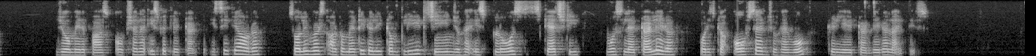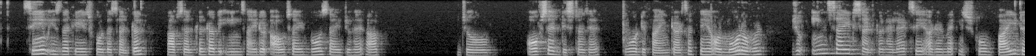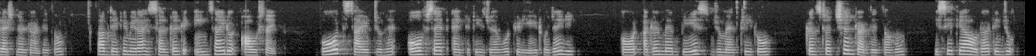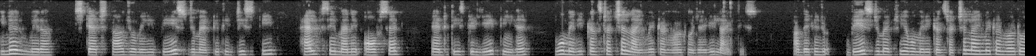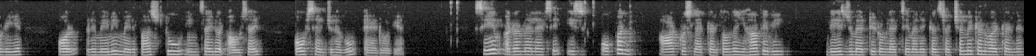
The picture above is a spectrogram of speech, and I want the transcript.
जो मेरे पास ऑप्शन है, इस पर क्लिक कर इससे क्या होगा सॉलिडवर्क्स ऑटोमेटिकली कंप्लीट चेंज जो है, इस क्लोज स्केच की वो सिलेक्ट कर लेगा और इसका ऑफसेट जो है वो क्रिएट कर देगा like this same is the case for the circle आप सर्कल का भी इनसाइड और आउटसाइड बोथ साइड जो है, आप जो ऑफसेट डिस्टेंस है, वो डिफाइन कर सकते हैं और मोर ओवर जो इनसाइड सर्कल है लेट से अगर मैं इसको बाई डायरेक्शनल कर देता हूँ अब देखिए मेरा इस सर्कल के इनसाइड और आउटसाइड बोथ साइड जो है ऑफसेट एंटिटीज जो है, वो क्रिएट हो जाएँगी। और अगर मैं बेस ज्योमेट्री को कंस्ट्रक्शन कर देता हूँ, इससे क्या होगा कि जो इनर मेरा स्केच था, जो मेरी बेस ज्योमेट्री थी, जिसकी हेल्प से मैंने ऑफसेट एंटिटीज क्रिएट की हैं, वो मेरी कंस्ट्रक्शन लाइन में कन्वर्ट हो जाएगी लाइक दिस अब देखें जो बेस ज्योमेट्री है, वो मेरी कंस्ट्रक्शन लाइन में कन्वर्ट हो रही है। और रिमेनिंग मेरे पास टू इनसाइड और आउटसाइड ऑफसेट जो है वो ऐड हो गया। सेम अगर मैं लेट से इस ओपन आर्ट को सिलेक्ट करता हूँ तो यहाँ पे भी बेस ज्योमेट्री को लेट से मैंने कंस्ट्रक्शन में कन्वर्ट करना है।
